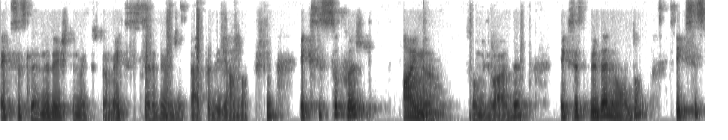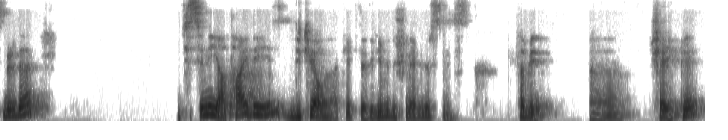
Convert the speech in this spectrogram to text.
Eksislerini değiştirmek istiyorum. Eksisleri bir önceki derste de iyi anlatmıştım. Eksis sıfır aynı sonucu vardı. Eksis birde ne oldu? Eksis birde ikisini yatay değil dikey olarak ekledi gibi düşünebilirsiniz. Tabii e, shape'i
